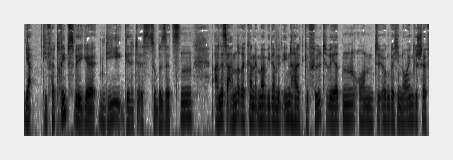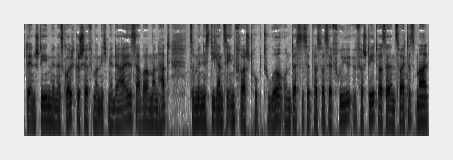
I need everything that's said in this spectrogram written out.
Ja, die Vertriebswege, die gilt es zu besitzen. Alles andere kann immer wieder mit Inhalt gefüllt werden und irgendwelche neuen Geschäfte entstehen, wenn das Goldgeschäft mal nicht mehr da ist. Aber man hat zumindest die ganze Infrastruktur und das ist etwas, was er früh versteht, was er ein zweites Mal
